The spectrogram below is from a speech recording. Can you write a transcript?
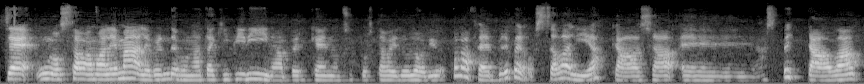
Se uno stava male male, prendeva una tachipirina perché non sopportava i dolori o la febbre, però stava lì a casa e aspettava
